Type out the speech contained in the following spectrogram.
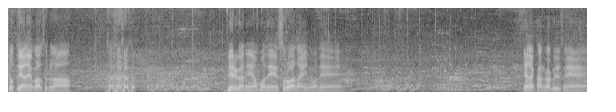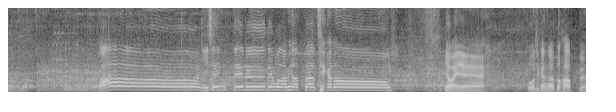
ちょっと嫌な予感するな。ベルがねあんまね揃わないのはね嫌な感覚ですね。あー2000テルでもダメだった。追加ドーやばいね。お時間があと8分。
